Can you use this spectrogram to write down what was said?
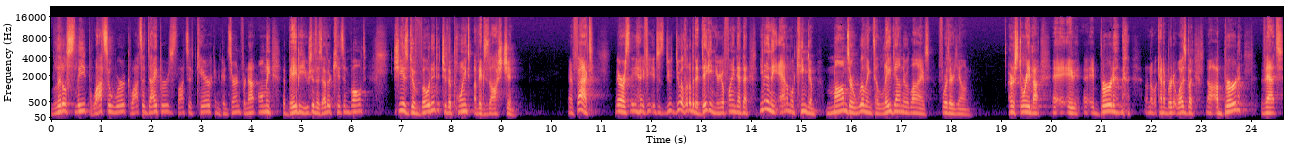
Little sleep, lots of work, lots of diapers, lots of care and concern for not only the baby, usually there's other kids involved. She is devoted to the point of exhaustion. In fact, there are, if you just do, do a little bit of digging here, you'll find out that even in the animal kingdom, moms are willing to lay down their lives for their young. I heard a story about a, a, a bird, I don't know what kind of bird it was, but uh, a bird that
